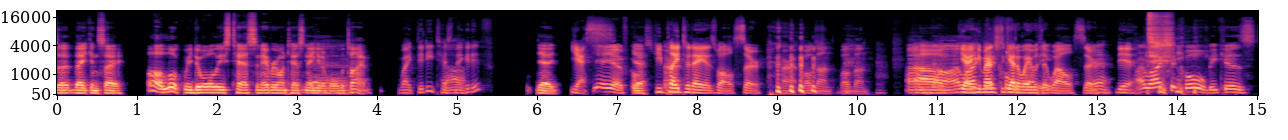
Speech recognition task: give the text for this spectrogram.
so that they can say, "Oh, look, we do all these tests and everyone tests negative all the time." Wait, did he test Nah. negative? Yeah, Yes. Yeah, yeah, of Yeah. course. He All played right. today as well, sir. All right, well done, well done. Um, Um, no, yeah, like he that managed to get call, away with it well, sir. Yeah. Yeah, I like the call because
